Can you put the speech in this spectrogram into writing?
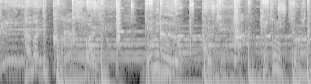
How about the cook? Swerving. Give me the loot. Purchase. K22.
